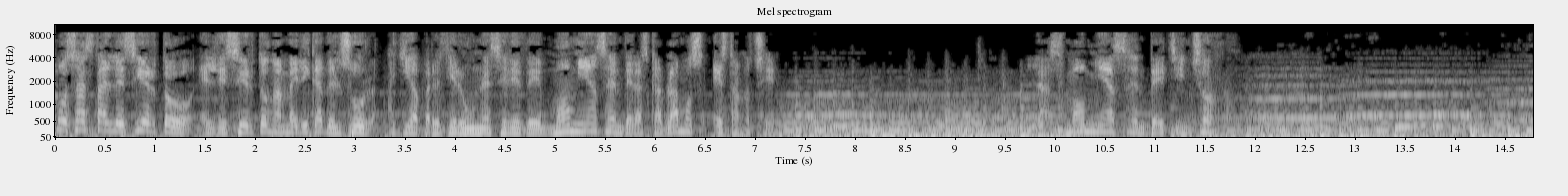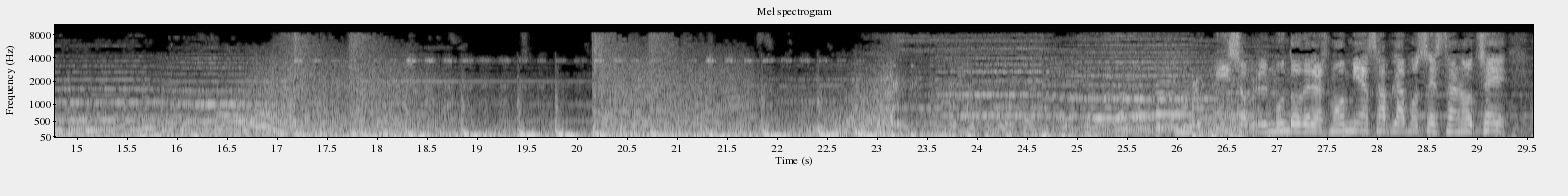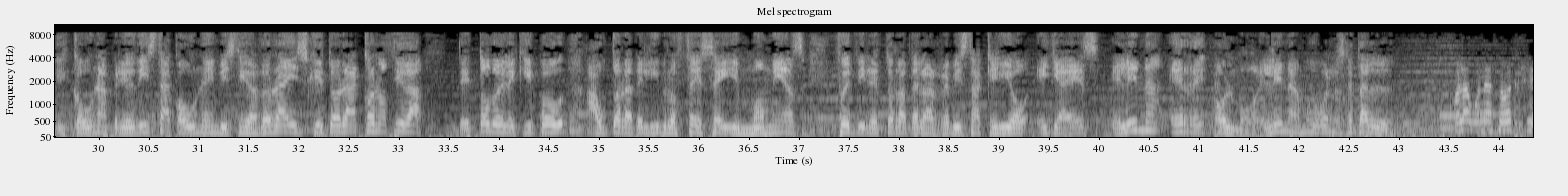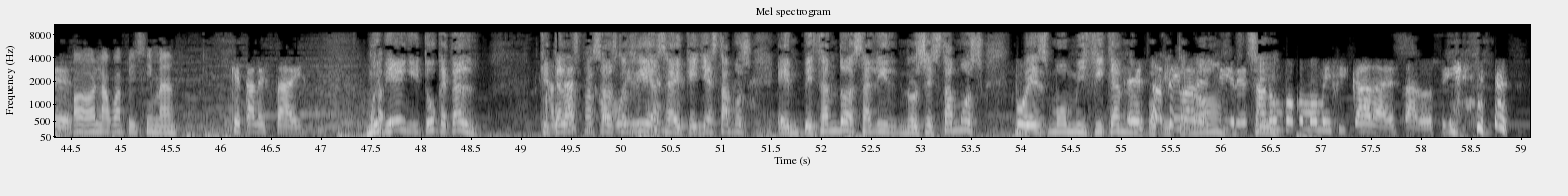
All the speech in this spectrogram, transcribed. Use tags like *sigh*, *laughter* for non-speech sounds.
Vamos hasta el desierto, el desierto en América del Sur. Allí aparecieron una serie de momias de las que hablamos esta noche. Las momias de Chinchorro. Sobre el mundo de las momias hablamos esta noche y con una periodista, con una investigadora y escritora conocida de todo el equipo, autora del libro CSI Momias, fue directora de la revista Clio, ella es Elena R. Olmo. Elena, muy buenas, ¿qué tal? Hola, buenas noches. Hola, guapísima. ¿Qué tal estáis? Muy bien, ¿y tú qué tal? ¿Qué tal has pasado estos días? Eh, que ya estamos empezando a salir, nos estamos pues, desmomificando un poquito, te ¿no? Decir, he estado un poco momificada, he estado, sí.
